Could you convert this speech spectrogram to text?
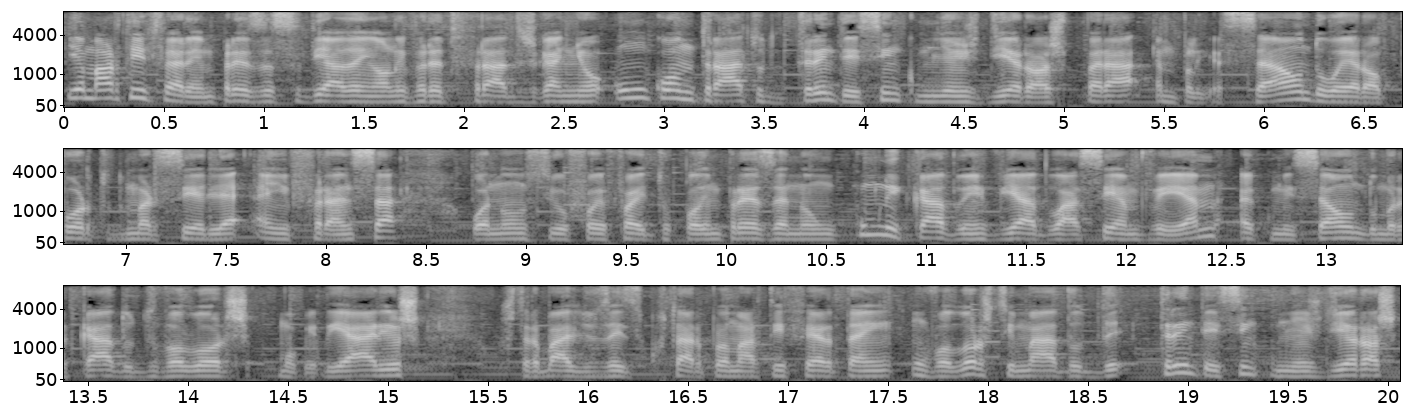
E a Martifer, empresa sediada em Oliveira de Frades, ganhou um contrato de 35 milhões de euros para a ampliação do aeroporto de Marselha, em França. O anúncio foi feito pela empresa num comunicado enviado à CMVM, a Comissão do Mercado de Valores Mobiliários. Os trabalhos a executar pela Martifer têm um valor estimado de 35 milhões de euros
